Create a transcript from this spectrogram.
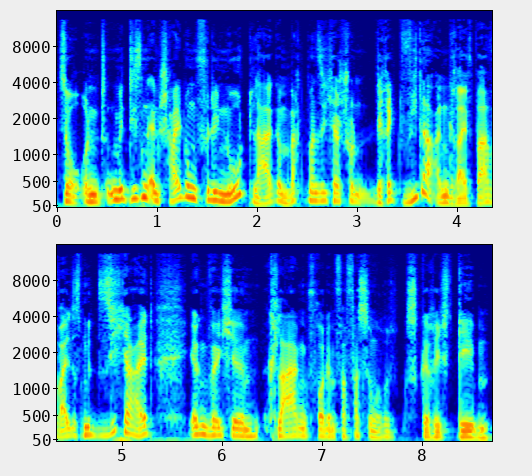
So, und mit diesen Entscheidungen für die Notlage macht man sich ja schon direkt wieder angreifbar, weil es mit Sicherheit irgendwelche Klagen vor dem Verfassungsgericht geben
